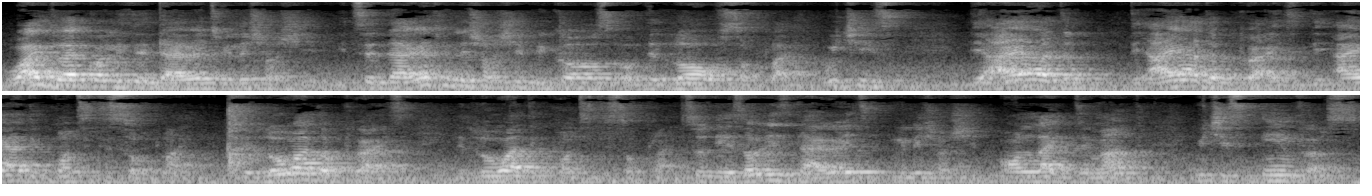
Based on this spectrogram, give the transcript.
Why do I call it a direct relationship? It's a direct relationship because of the law of supply, which is the higher the, the higher the price, the higher the quantity supplied. The lower the price, the lower the quantity supplied. So there's always direct relationship, unlike demand, which is inverse.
